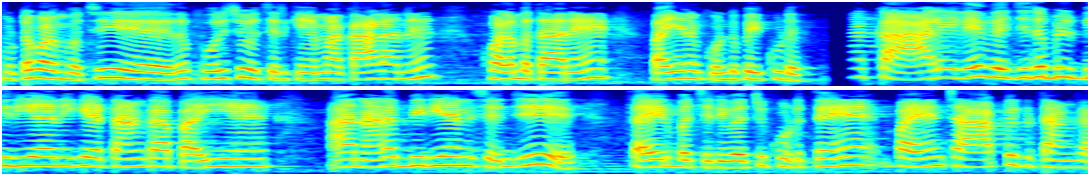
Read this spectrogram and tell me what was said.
முட்டை குழம்பு வச்சு ஏதோ பொரிச்சு வச்சிருக்கேம்மா காளான்னு குழம்பு தாரேன். பையனை கொண்டு போய் கொடு. நான் காலையிலே வெஜிடபிள் பிரியாணி கேட்டாங்க பையன். அதனால் பிரியாணி செஞ்சு தயிர் பச்சடி வச்சு கொடுத்தேன். பையன் சாப்பிட்டுக்கிட்டாங்க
